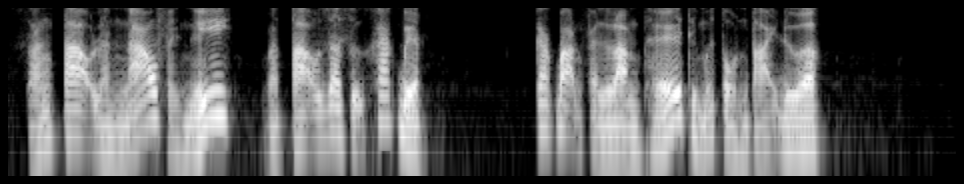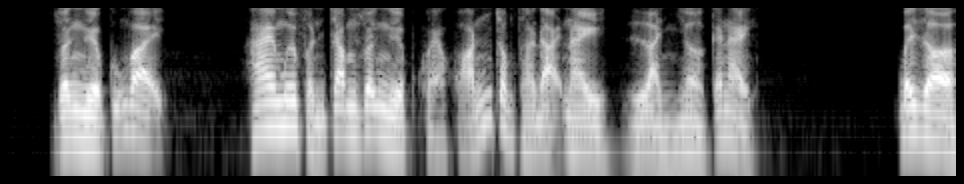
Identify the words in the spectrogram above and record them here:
Sáng tạo là não phải nghĩ và tạo ra sự khác biệt. Các bạn phải làm thế thì mới tồn tại được. Doanh nghiệp cũng vậy. 20% doanh nghiệp khỏe khoắn trong thời đại này là nhờ cái này. Bây giờ,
